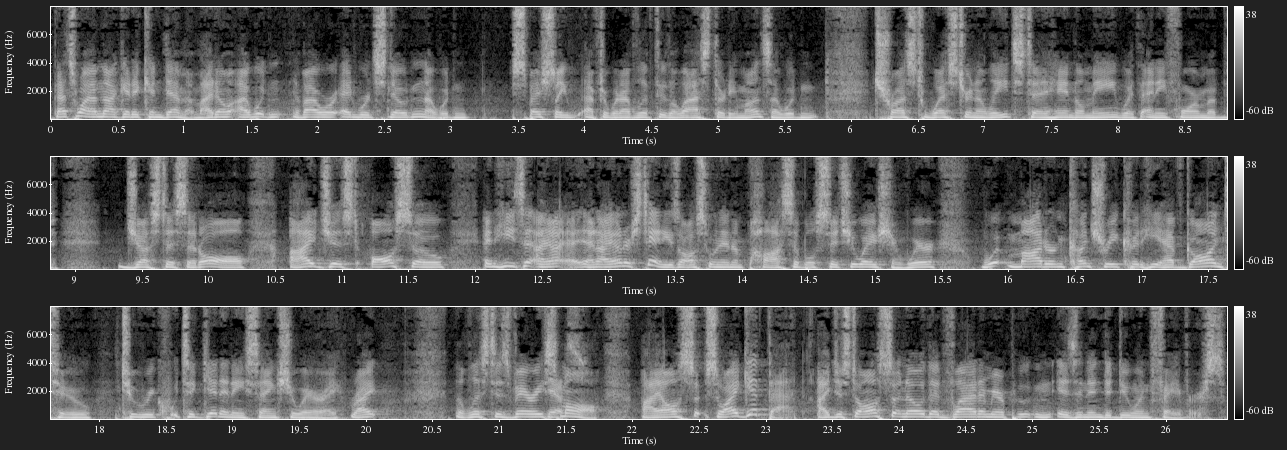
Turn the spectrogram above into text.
that's why I'm not going to condemn him. I don't. I wouldn't. If I were Edward Snowden, I wouldn't. Especially after what I've lived through the last 30 months, I wouldn't trust Western elites to handle me with any form of justice at all. I just also, and he's, and I, and I understand he's also in an impossible situation. Where what modern country could he have gone to to requ- to get any sanctuary? Right. The list is very Yes. small. I also, so I get that. I just also know that Vladimir Putin isn't into doing favors.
